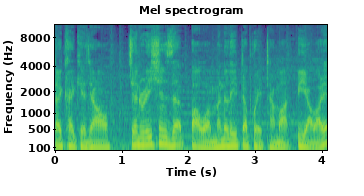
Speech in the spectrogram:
တိုက်ခိုက်ခဲ့ကြောင်း Generation Z Power မန္တလေးတပ်ဖွဲ့ထံမှသိရပါဗျ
